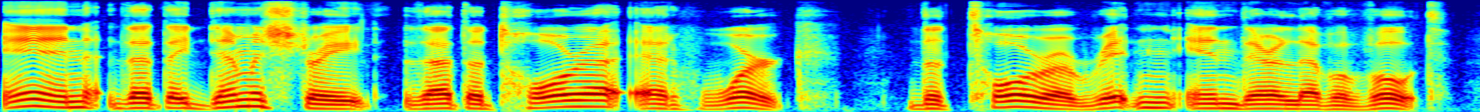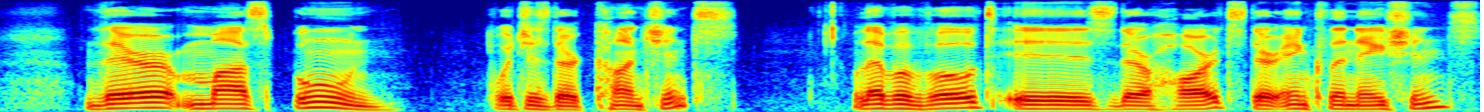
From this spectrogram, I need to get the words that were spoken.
in that they demonstrate that the Torah at work, the Torah written in their levavot, their matzpun, which is their conscience. Levavot is their hearts, their inclinations.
